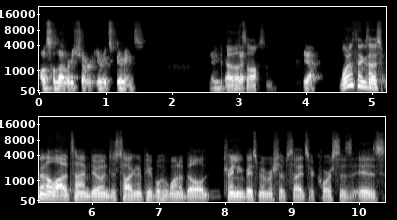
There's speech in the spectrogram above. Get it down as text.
also leverage your, your experience. Yeah, that's awesome. Yeah. One of the things I spend a lot of time doing, just talking to people who want to build training based membership sites or courses, is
